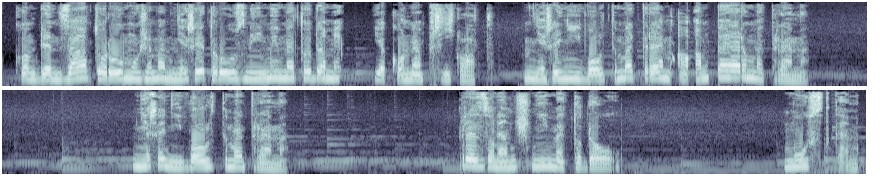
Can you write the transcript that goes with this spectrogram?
kondenzátoru můžeme měřit různými metodami, jako například měření voltmetrem a ampérmetrem. Měření voltmetrem. Rezonanční metodou. Můstkem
